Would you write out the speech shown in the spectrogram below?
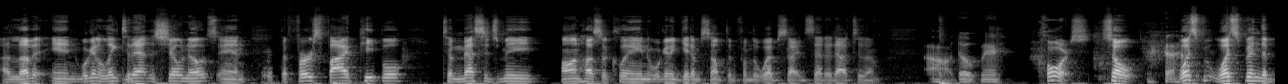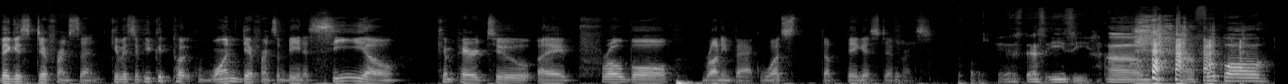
I love it, and we're gonna link to that in the show notes. And the first five people to message me on Hustle Clean, we're gonna get them something from the website and send it out to them. Oh, dope, man. Of course. So, what's what's been the biggest difference then? Give us if you could put one difference of being a CEO compared to a Pro Bowl running back. What's the biggest difference? Yes, that's easy. Um, uh, football,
